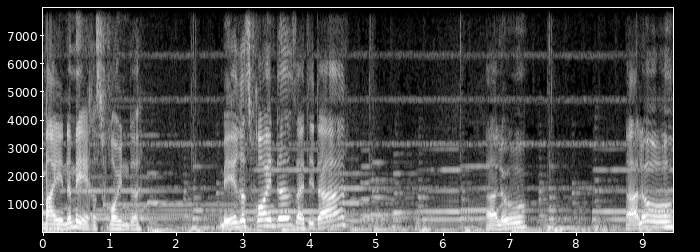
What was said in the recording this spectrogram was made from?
meine Meeresfreunde. Meeresfreunde, seid ihr da? Hallo? Hallo?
